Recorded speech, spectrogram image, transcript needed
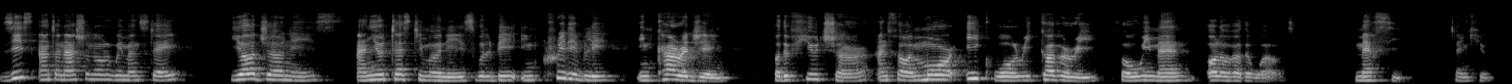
this International Women's Day, your journeys and your testimonies will be incredibly encouraging for the future and for a more equal recovery for women all over the world. Merci. Thank you.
